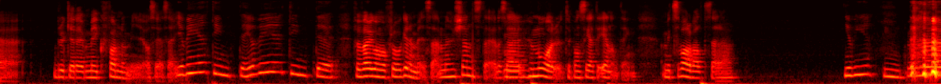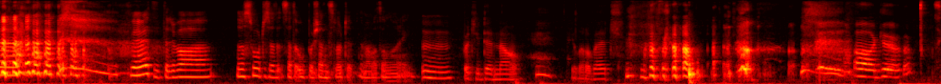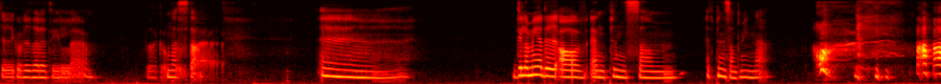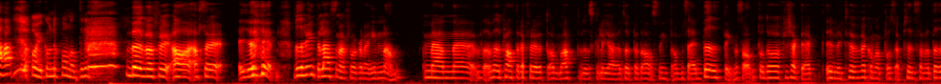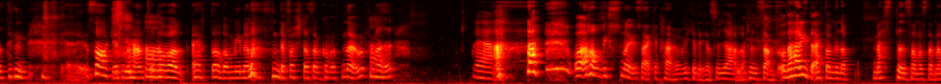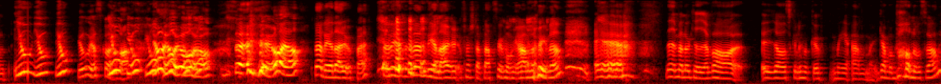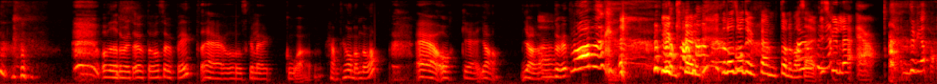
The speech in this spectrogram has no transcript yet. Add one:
brukade make fun of me och säga så här, jag vet inte, jag vet inte. För varje gång hon frågade mig så här, men hur känns det? Eller så här, Mm. hur mår du? Typ hon ser att det är någonting. Mitt svar var alltid så här, jag vet inte. För jag vet inte, det var, det var svårt att sätta, sätta ord på känslor typ när man var tonåring. Mm, but you did know. You little bitch. Åh gud. Ska vi gå vidare till... Eh, Vi Nästa. eh, dela med dig av en pinsam... Ett pinsamt minne. Åh! Oj, kom du på något direkt? Nej varför, ja alltså vi har inte läst de här frågorna innan. Men eh, vi pratade förut om att vi skulle göra typ ett avsnitt om så här, dating och sånt och då försökte jag i mitt huvud komma på så här, pinsamma dating eh, saker som har hänt och då var ett av de minnena det första som kom upp nu för mig. Eh, och han lyssnar ju säkert här och vilket är så jävla pinsamt. Och det här är inte ett av mina mest pinsammaste men jo, jo, jo, jo jag skojar bara. jo, Jo, jo, jo, jo. Det- Ja, ja, den är där uppe. Den, är, den delar första plats med många andra minnen. Eh, nej men okej, jag var, jag skulle hooka upp med en gammal barndomsvän. och vi hade varit ute och supit eh, och skulle gå hem till honom då. Eh, och eh, ja, göra, Ja. du vet vad? Men gud, det låter som att du är 15 och bara såhär, vi skulle... Du vet vad.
